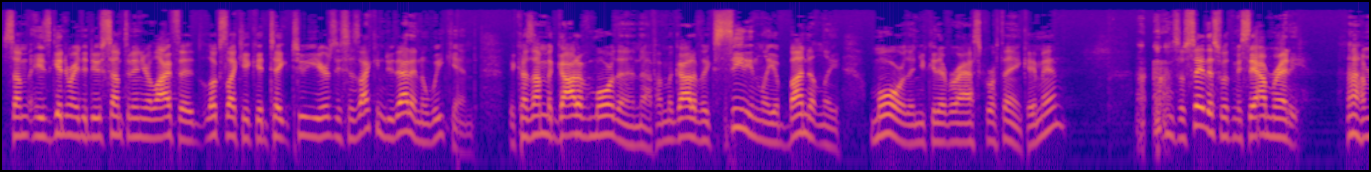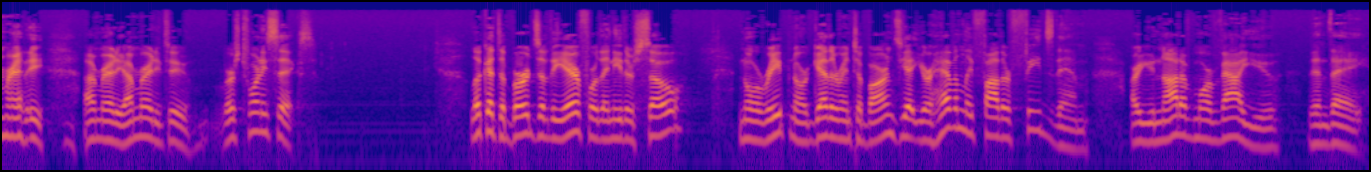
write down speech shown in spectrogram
some he's getting ready to do something in your life that looks like it could take 2 years. He says, "I can do that in a weekend because I'm a God of more than enough. I'm a God of exceedingly abundantly more than you could ever ask or think." Amen. so say this with me. Say, "I'm ready." I'm ready. I'm ready. I'm ready too. Verse 26. Look at the birds of the air, for they neither sow, nor reap, nor gather into barns, yet your heavenly Father feeds them. Are you not of more value than they?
